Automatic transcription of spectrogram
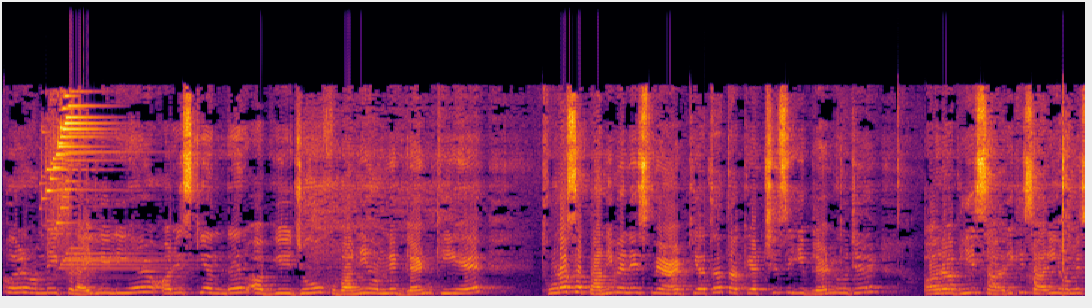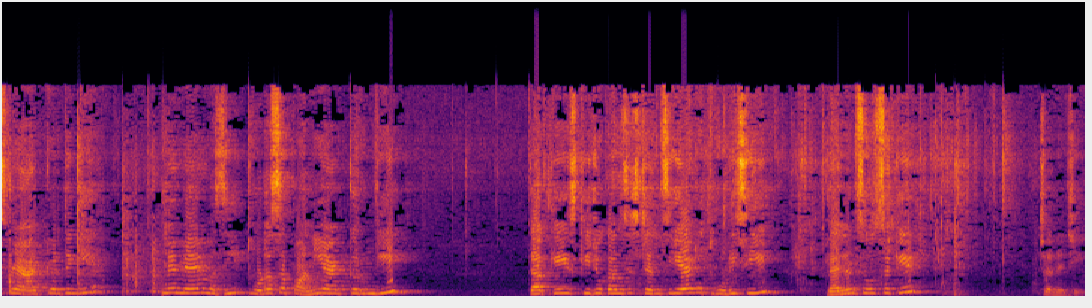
पर हमने एक कढ़ाई ले ली है और इसके अंदर अब ये जो खुबानी हमने ब्लेंड की है थोड़ा सा पानी मैंने इसमें ऐड किया था ताकि अच्छे से ये ब्लेंड हो जाए। और अब ये सारी की सारी हम इसमें ऐड कर देंगे। इसमें मैं मजीद थोड़ा सा पानी ऐड करूँगी ताकि इसकी जो कंसिस्टेंसी है वो थोड़ी सी बैलेंस हो सके। चले जी।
